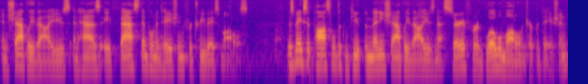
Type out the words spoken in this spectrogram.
and Shapley values and has a fast implementation for tree-based models. This makes it possible to compute the many Shapley values necessary for a global model interpretation,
